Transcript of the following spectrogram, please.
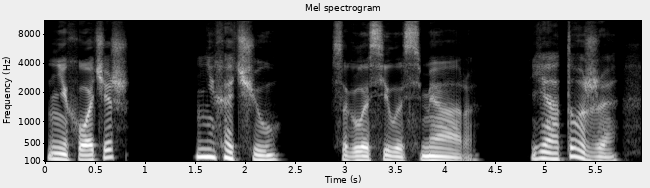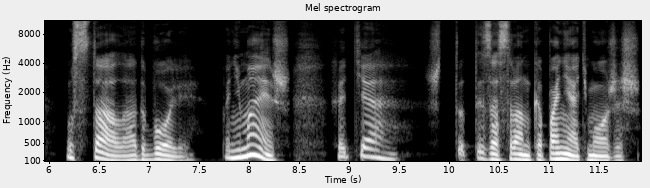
«Не хочешь?» «Не хочу», — согласилась Миара. Я тоже устала от боли, понимаешь? Хотя, что ты, засранка, понять можешь?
